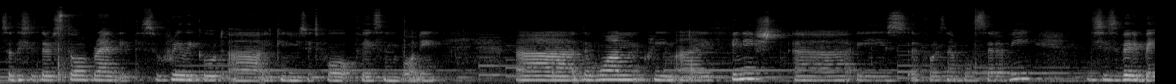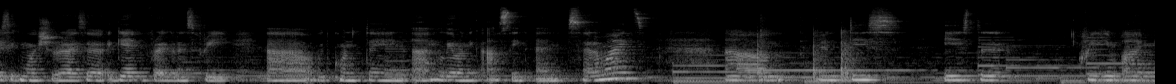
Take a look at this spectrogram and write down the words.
So this is their store brand. It is really good. Uh, you can use it for face and body. Uh, the one cream I finished uh, is uh, for example CeraVe. This is very basic moisturizer again fragrance free uh, with contain hyaluronic acid and ceramides. Um, and this is the cream I'm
